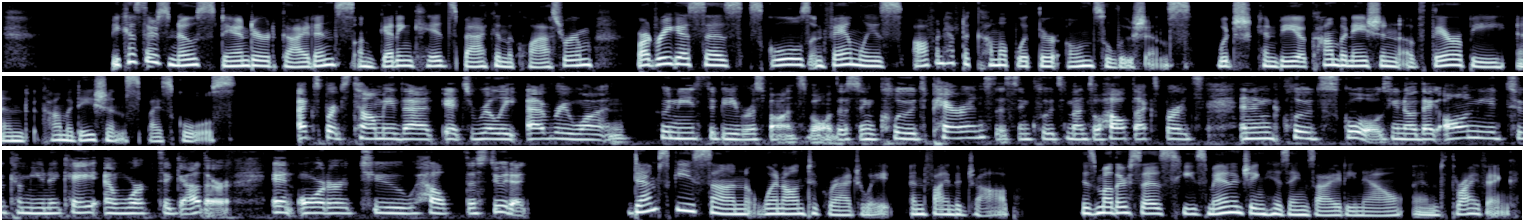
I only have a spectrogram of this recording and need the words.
Because there's no standard guidance on getting kids back in the classroom, Rodriguez says schools and families often have to come up with their own solutions, which can be a combination of therapy and accommodations by schools. Experts tell me that it's really everyone who needs to be responsible. This includes parents, this includes mental health experts, and includes schools. You know, they all need to communicate and work together in order to help the student. Dembski's son went on to graduate and find a job. His mother says he's managing his anxiety now and thriving.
